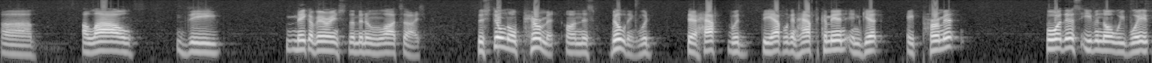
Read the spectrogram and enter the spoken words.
uh, allow the, make a variance to the minimum lot size, there's still no permit on this building. Would there have, would the applicant have to come in and get a permit for this, even though we've waived,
